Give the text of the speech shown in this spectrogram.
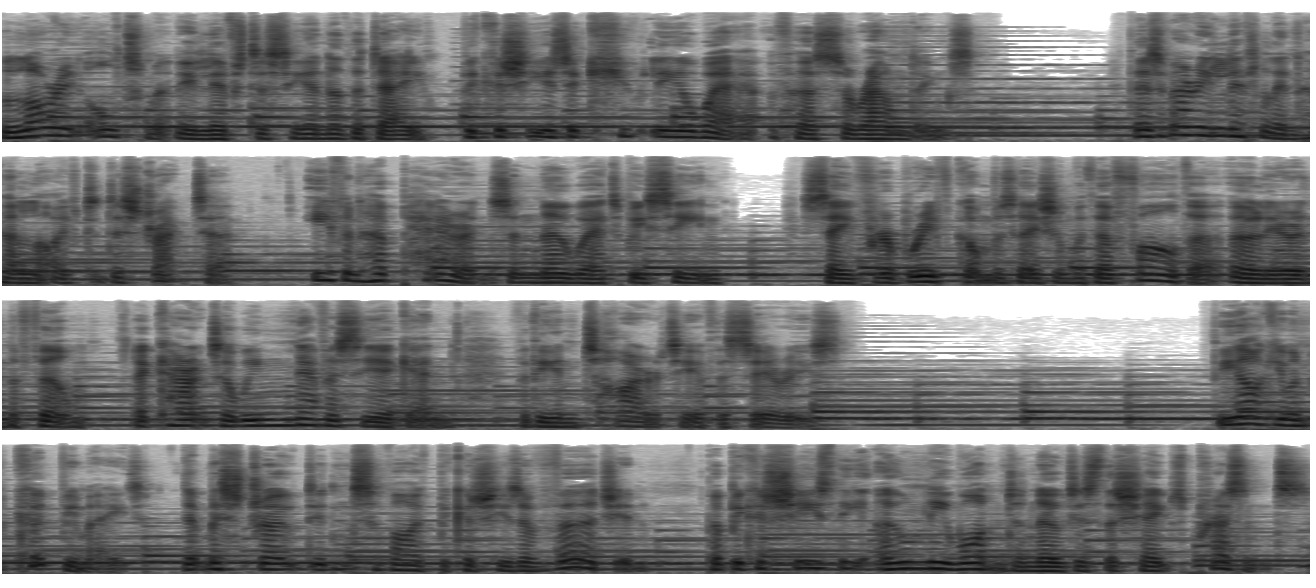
Laurie ultimately lives to see another day because she is acutely aware of her surroundings. There's very little in her life to distract her, even her parents are nowhere to be seen, save for a brief conversation with her father earlier in the film, a character we never see again for the entirety of the series. The argument could be made that Miss Strode didn't survive because she's a virgin, but because she's the only one to notice the shape's presence.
